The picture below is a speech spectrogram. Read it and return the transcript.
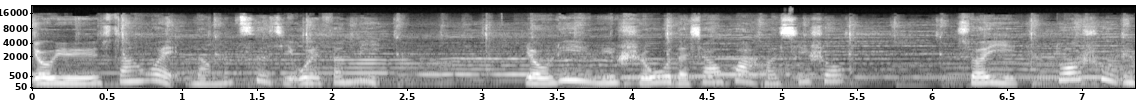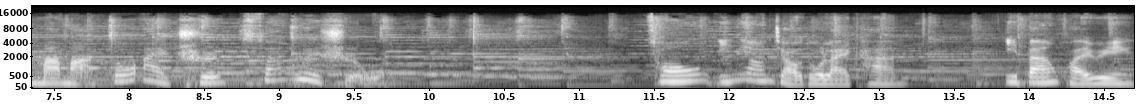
由于酸味能刺激胃分泌，有利于食物的消化和吸收。所以，多数孕妈妈都爱吃酸味食物。从营养角度来看，一般怀孕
